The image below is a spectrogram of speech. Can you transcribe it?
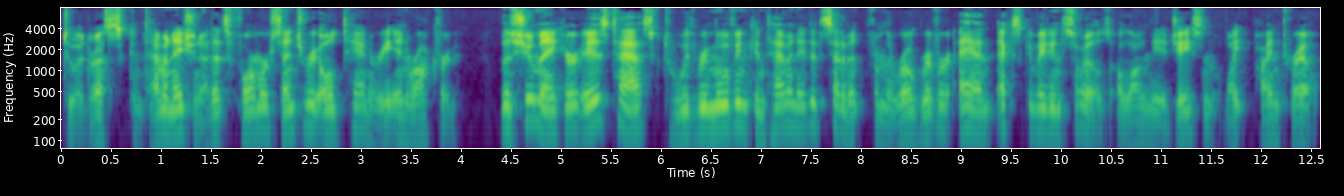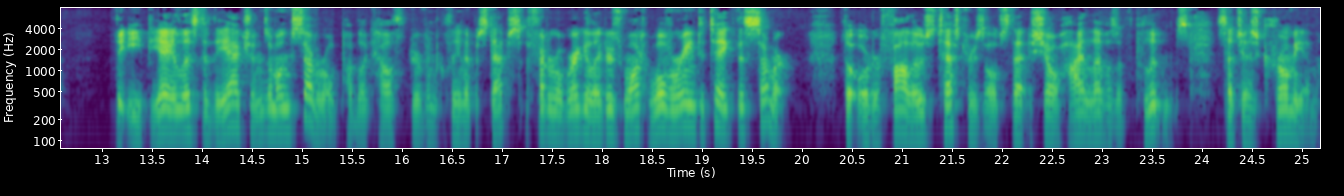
to address contamination at its former century old tannery in Rockford. The shoemaker is tasked with removing contaminated sediment from the Rogue River and excavating soils along the adjacent White Pine Trail. The EPA listed the actions among several public health driven cleanup steps federal regulators want Wolverine to take this summer. The order follows test results that show high levels of pollutants, such as chromium,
